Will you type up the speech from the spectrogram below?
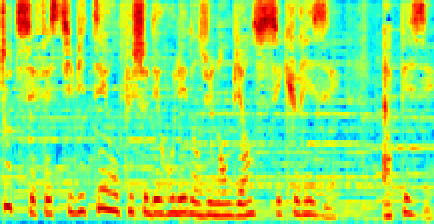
toutes ces festivités ont pu se dérouler dans une ambiance sécurisée, apaisée.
